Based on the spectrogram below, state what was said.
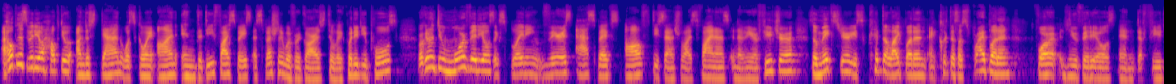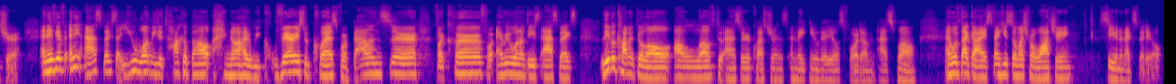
I hope this video helped you understand what's going on in the DeFi space, especially with regards to liquidity pools. We're going to do more videos explaining various aspects of decentralized finance in the near future. So make sure you hit the like button and click the subscribe button for new videos in the future. And if you have any aspects that you want me to talk about, I know I have various requests for balancer, for curve, for every one of these aspects. Leave a comment below. I'll love to answer your questions and make new videos for them as well. And with that, guys, thank you so much for watching. See you in the next video.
